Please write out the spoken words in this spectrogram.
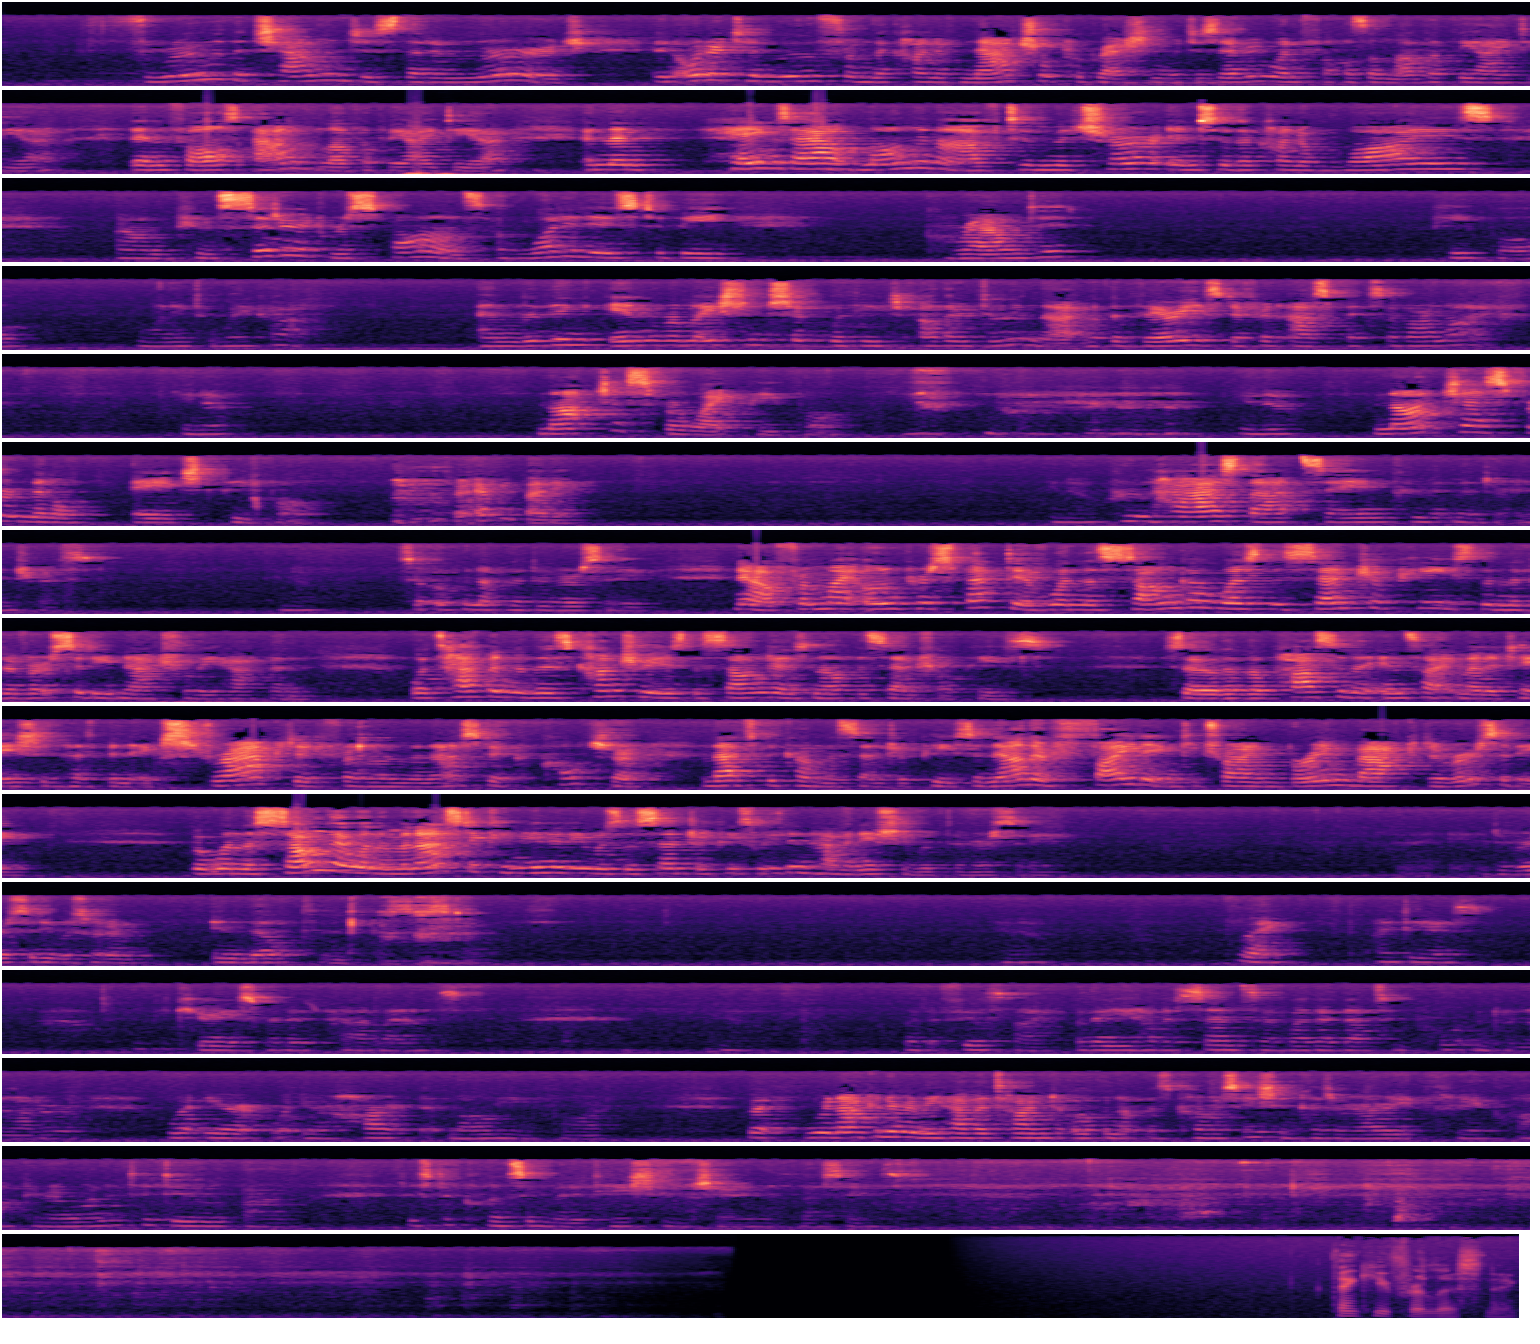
through the challenges that emerge in order to move from the kind of natural progression, which is everyone falls in love with the idea, then falls out of love with the idea, and then hangs out long enough to mature into the kind of wise, um, considered response of what it is to be grounded people wanting to wake up and living in relationship with each other, doing that with the various different aspects of our life. You know? Not just for white people, you know, not just for middle aged people, for everybody, you know, who has that same commitment or interest, you know. So open up the diversity. Now, from my own perspective, when the Sangha was the centerpiece, then the diversity naturally happened. What's happened in this country is the Sangha is not the central piece. So the Vipassana insight meditation has been extracted from the monastic culture, and that's become the centerpiece. And now they're fighting to try and bring back diversity. But when the Sangha, when the monastic community was the centerpiece, we didn't have an issue with diversity. Diversity was sort of inbuilt into the system. You know? Ideas. I'd be curious where it, how lands what it feels like, whether you have a sense of whether that's important or not, or what your what your heart is longing for. But we're not going to really have a time to open up this conversation because we're already at three o'clock, and I wanted to do um, just a closing meditation sharing the blessings. Thank you for listening.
